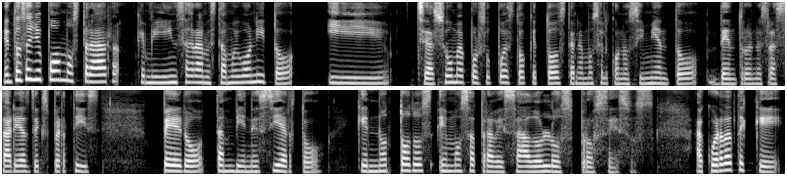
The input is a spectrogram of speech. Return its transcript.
Entonces yo puedo mostrar que mi Instagram está muy bonito y se asume, por supuesto, que todos tenemos el conocimiento dentro de nuestras áreas de expertise, pero también es cierto que no todos hemos atravesado los procesos. Acuérdate que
